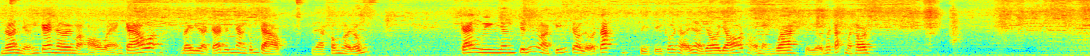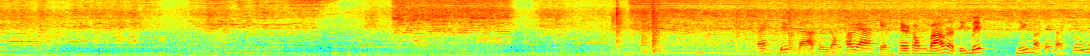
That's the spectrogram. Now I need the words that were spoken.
Nên những cái nơi mà họ quảng cáo á, đây là cái tính năng cúng trào là không hề đúng cái nguyên nhân chính mà khiến cho lửa tắt thì chỉ có thể là do gió thổi mạnh qua thì lửa mới tắt mà thôi. Đây, bếp đã tự động khóa ga kèm theo thông báo là tiếng bếp. Nếu mà các bạn chú ý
